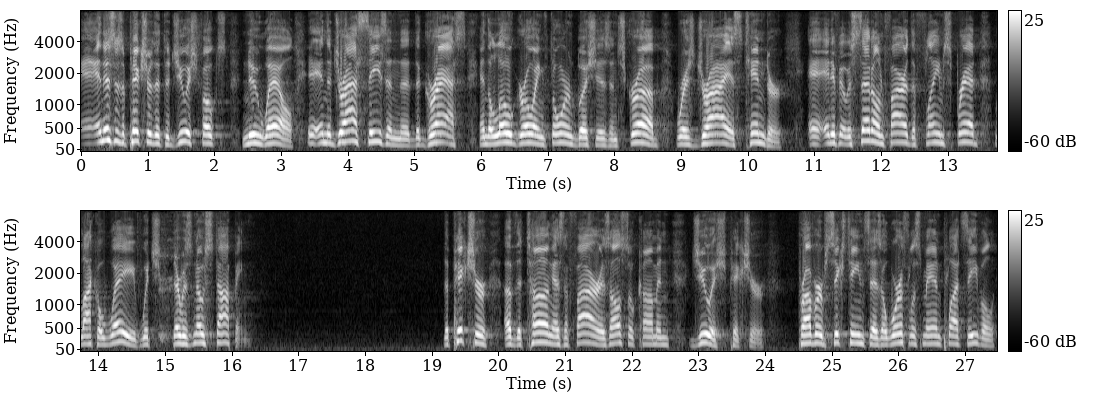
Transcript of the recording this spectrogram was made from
And this is a picture that the Jewish folks knew well. In the dry season, the, the grass and the low growing thorn bushes and scrub were as dry as tinder. And if it was set on fire, the flame spread like a wave, which there was no stopping. The picture of the tongue as a fire is also common Jewish picture. Proverbs 16 says, A worthless man plots evil,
